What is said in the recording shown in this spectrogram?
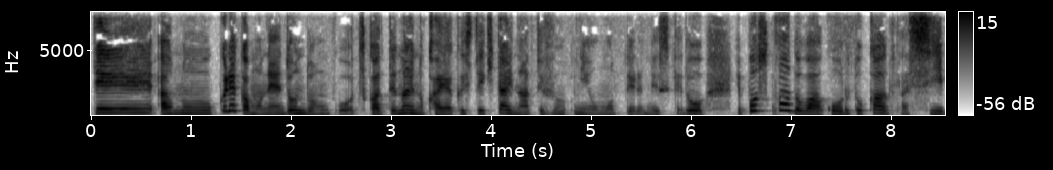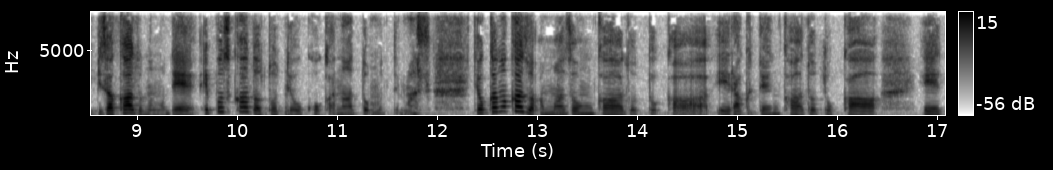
で、あの、クレカもね、どんどんこう使ってないの解約していきたいなっていうふうに思ってるんですけど、エポスカードはゴールドカードだし、ビザカードなので、エポスカードを取っておこうかなと思ってます。で、他のカード、アマゾンカードとか、え楽天カードとか、えー、っ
